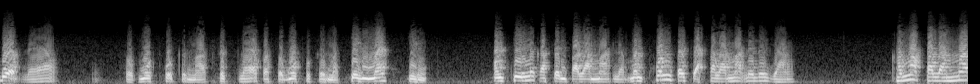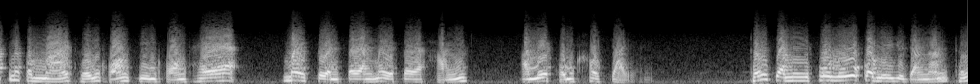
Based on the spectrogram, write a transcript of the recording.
บวชแล้ว สมมุติพูดขึ้นมาศึกแล้วก็สมมุติพูดขึ้นมาจริงไหมจริง อันจริงมันก็เป็นปรมัตแล้ว มันพ้นไปจากปรมัตเลยหรือยังคำว่าปรมัตนั่นก็หมายถึงของจริงของแท้ ไม่เปลี่ยนแปลงไม่แปรผัน อันนี้ผมเข้าใจ ถึงจะมีผู้รู้ก็มีอยู่อย่างนั้น ถึง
